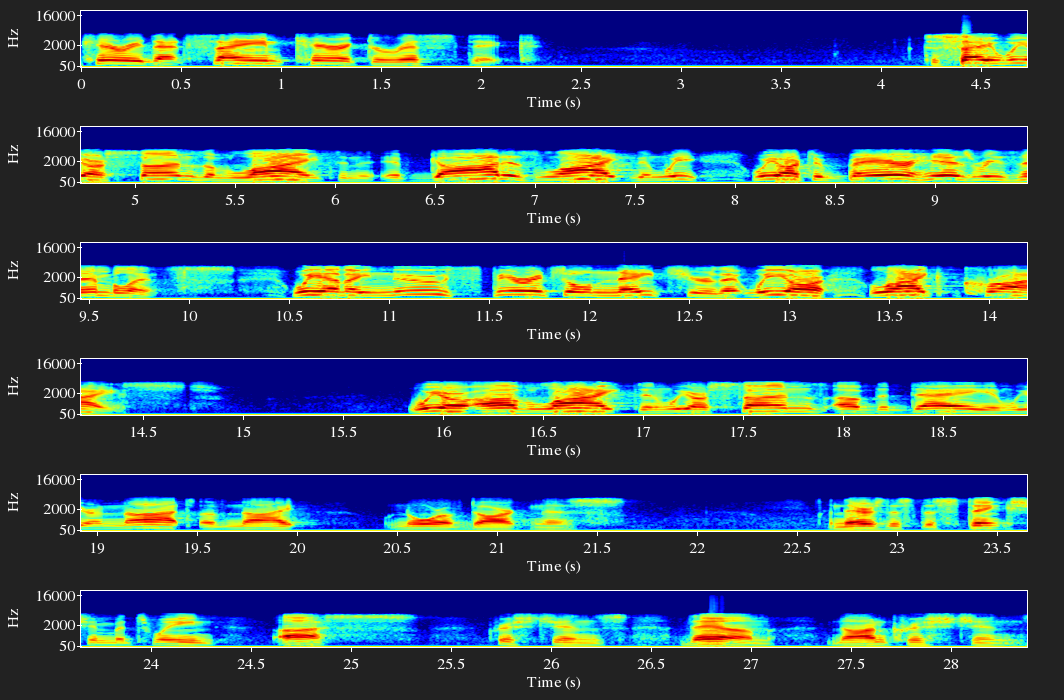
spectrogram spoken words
carried that same characteristic. To say we are sons of light, and if God is light, then we, we are to bear His resemblance. We have a new spiritual nature that we are like Christ. We are of light, and we are sons of the day, and we are not of night nor of darkness. And there's this distinction between us, Christians, them, non Christians,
